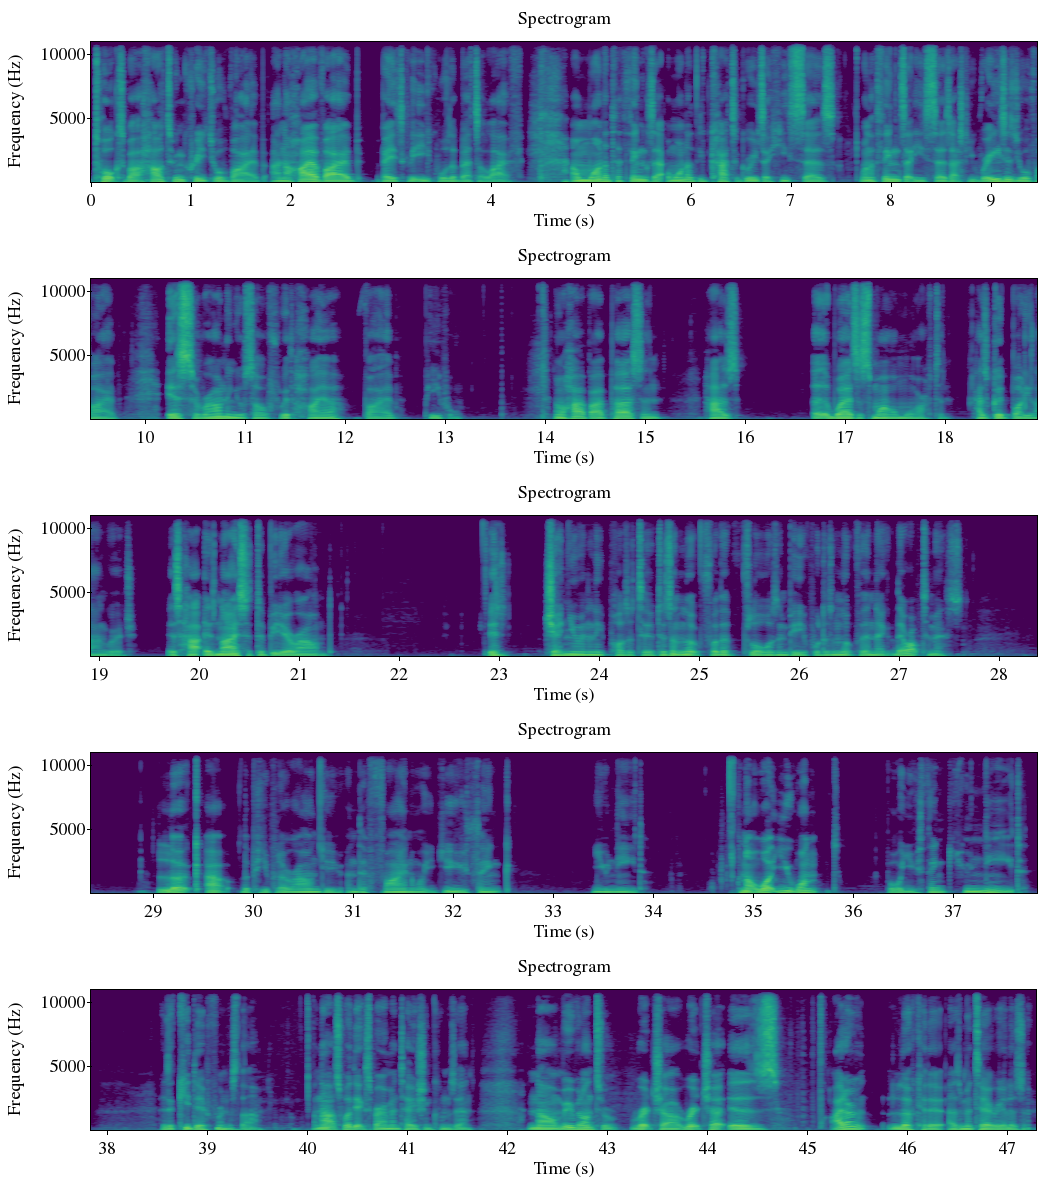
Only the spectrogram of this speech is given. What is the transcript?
talks about how to increase your vibe, and a higher vibe basically equals a better life. And one of the things that, one of the categories that he says, one of the things that he says actually raises your vibe is surrounding yourself with higher vibe people. Now, a higher vibe person has uh, wears a smile more often, has good body language, is ha- is nicer to be around, is genuinely positive, doesn't look for the flaws in people, doesn't look for the negative. They're optimists. Look at the people around you and define what you think you need. Not what you want, but what you think you need. There's a key difference there. And that's where the experimentation comes in. Now, moving on to Richer. Richer is, I don't look at it as materialism.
